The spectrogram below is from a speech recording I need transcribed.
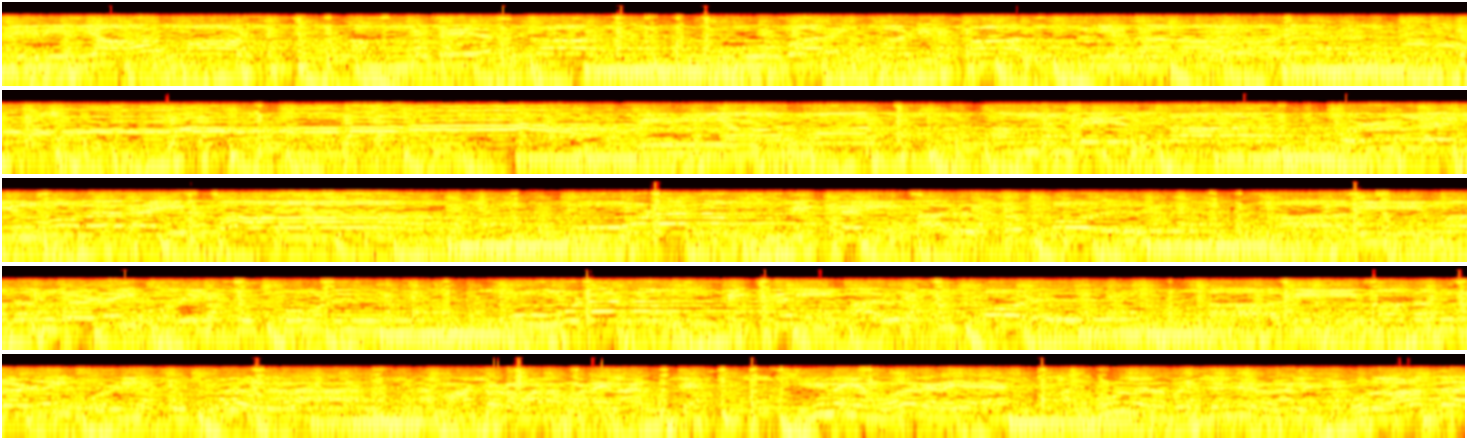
பெரியார் மடையெல்லாம் இனிமே என் முதல் வேலையே அந்த மூணு பேரை பத்தி தெரிஞ்சுக்கிறது ஒரு காலத்துல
